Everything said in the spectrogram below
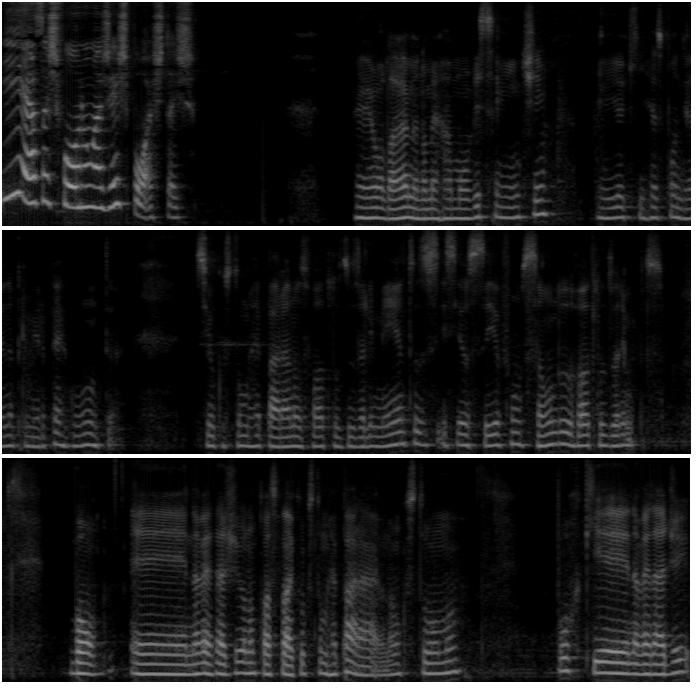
e essas foram as respostas. É, olá, meu nome é Ramon Vicente, e aqui respondendo a primeira pergunta, se eu costumo reparar nos rótulos dos alimentos e se eu sei a função do rótulo dos alimentos. Bom, é, na verdade eu não posso falar que eu costumo reparar, eu não costumo, porque na verdade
